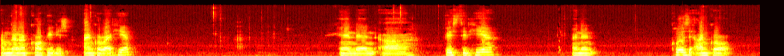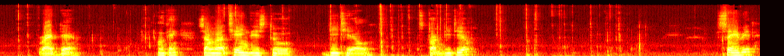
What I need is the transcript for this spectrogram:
I'm gonna copy this anchor right here and then uh, paste it here and then close the anchor right there. Okay so I'm gonna change this to detail stock detail. Save it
